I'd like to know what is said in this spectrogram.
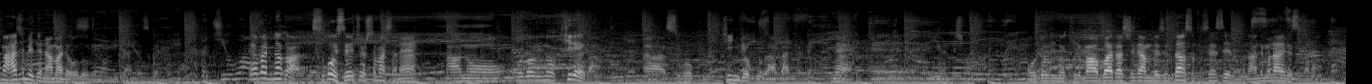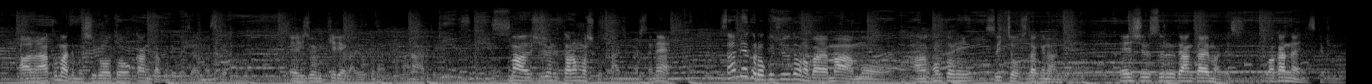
まあ、初めて生で踊るのを見たんですけれども。やっぱりなんかすごい成長してましたね。あの踊りのキレがあすごく筋力が上がったとね、えー言うんでしょうか。踊りのキレ。まあ私は別にダンスの先生でも何でもないですから。あのあくまでも素人感覚でございますけれども、えー非常にキレが良くなったかなというまあ非常に頼もしく感じましたね。360度の場合はまあもうあ本当にスイッチを押すだけなんで練習する段階まで分かんないんですけども。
